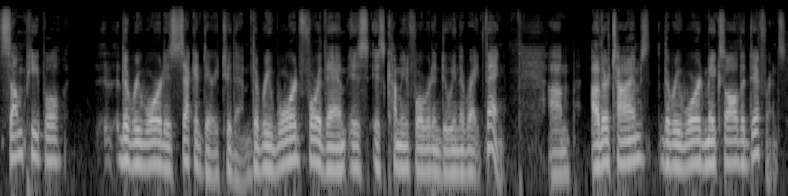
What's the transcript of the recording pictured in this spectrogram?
Some people the reward is secondary to them. The reward for them is is coming forward and doing the right thing. Um, other times, the reward makes all the difference.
